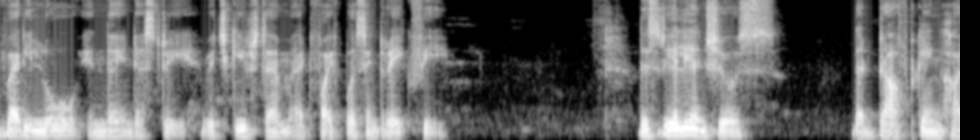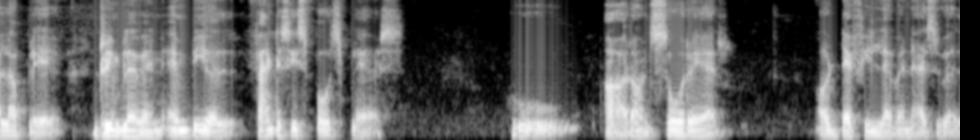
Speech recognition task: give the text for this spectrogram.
very low in the industry, which keeps them at 5% rake fee. This really ensures that DraftKings, HalaPlay, Dream11, MPL, fantasy sports players who are on Sorare or Def 11 as well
